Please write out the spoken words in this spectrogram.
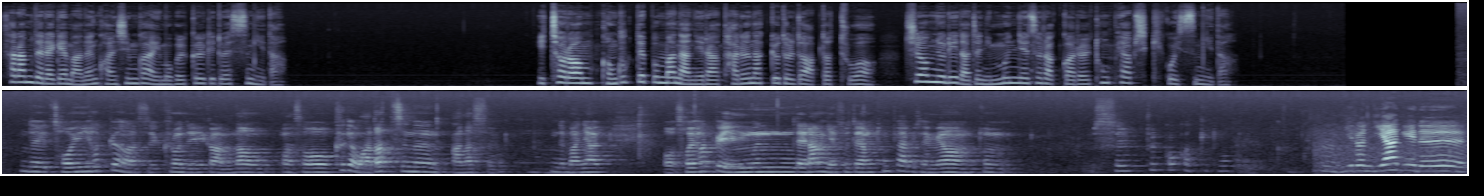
사람들에게 많은 관심과 이목을 끌기도 했습니다. 이처럼 건국대뿐만 아니라 다른 학교들도 앞다투어 취업률이 낮은 인문예술학과를 통폐합시키고 있습니다. 근데 저희 학교는 아직 그런 얘기가 안 나와서 크게 와닿지는 않았어요. 근데 만약 어, 저희 학교 인문대랑 예술대랑 통폐합이 되면 좀 슬플 것 같기도 하고. 음, 이런 이야기를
